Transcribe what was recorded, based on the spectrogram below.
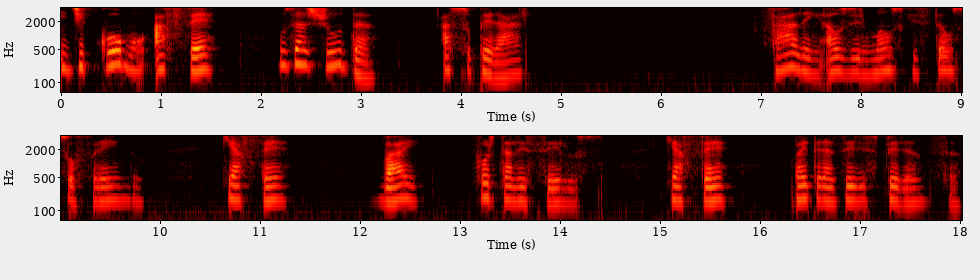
e de como a fé os ajuda a superar. Falem aos irmãos que estão sofrendo que a fé vai fortalecê-los, que a fé vai trazer esperança.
